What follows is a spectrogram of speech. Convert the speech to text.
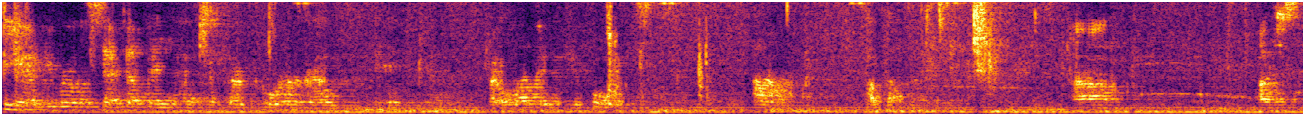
you you really stepped up in the third quarter, um, and, uh, by 11 of your points. Um, how about that? Um, I'll just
